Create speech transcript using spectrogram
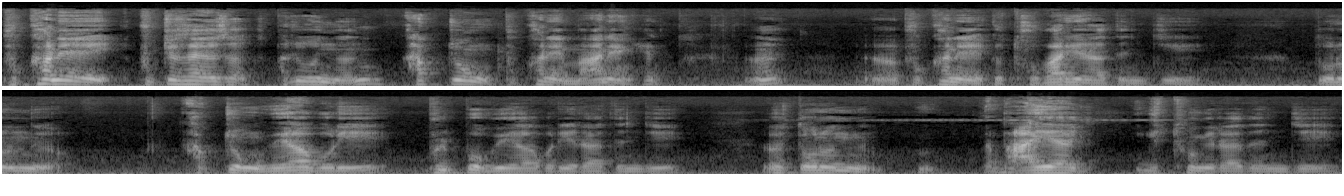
북한의 국제사회에서 가지고 있는 각종 북한의 만행, 핵, 어? 어, 북한의 그 도발이라든지 또는 각종 외화벌이, 불법 외화벌이라든지 어, 또는 마약 유통이라든지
